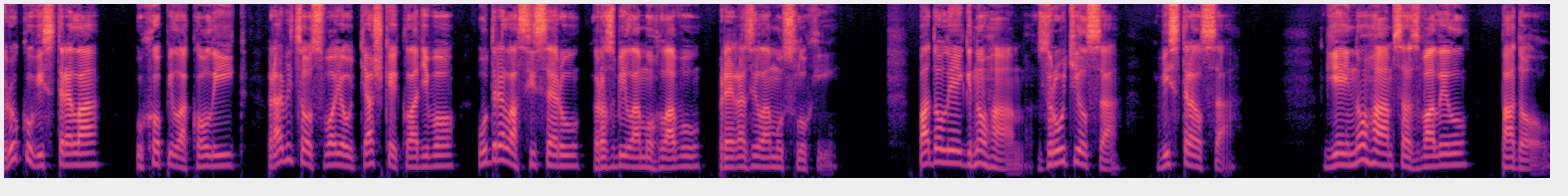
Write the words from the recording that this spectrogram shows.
Ruku vystrela, uchopila kolík Pravicou svojou ťažké kladivo udrela Siseru, rozbila mu hlavu, prerazila mu sluchy. Padol jej k nohám, zrútil sa, vystrel sa. K jej nohám sa zvalil, padol.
